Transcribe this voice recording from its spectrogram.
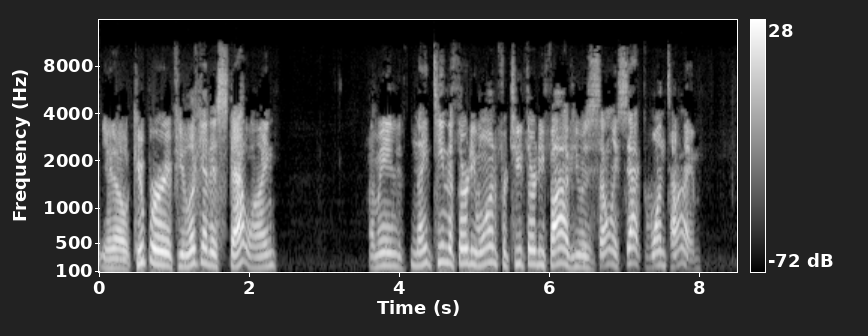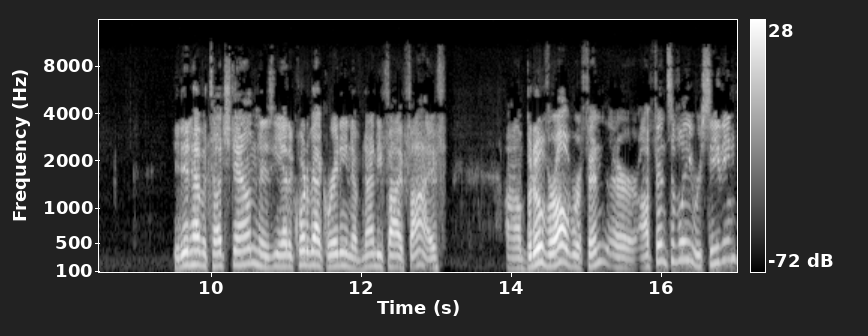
you know, Cooper, if you look at his stat line, I mean, 19 to 31 for 235. He was only sacked one time. He did have a touchdown. He had a quarterback rating of 95.5. Um, but overall, or offensively, receiving,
